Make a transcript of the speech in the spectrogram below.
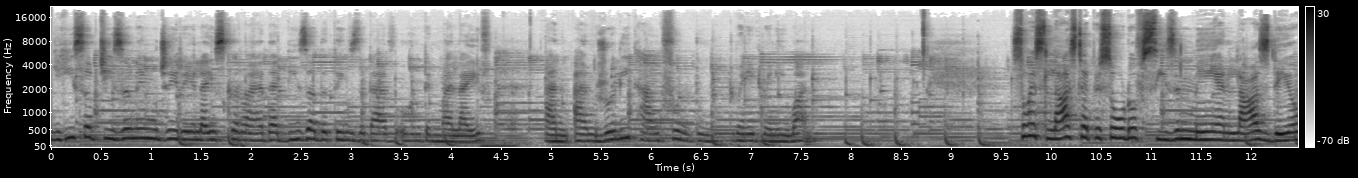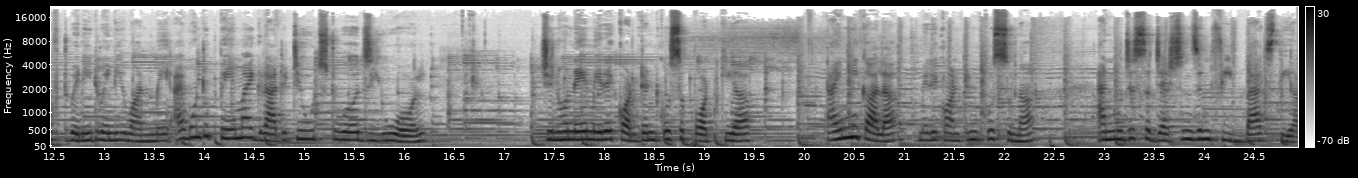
यही सब चीज़ों ने मुझे रियलाइज़ करवाया that these are the things that I have in my life and I am really thankful to twenty twenty one so इस लास्ट एपिसोड ऑफ़ सीज़न में एंड लास्ट डे ऑफ़ 2021 में I want to pay my gratitudes towards you all जिन्होंने मेरे कंटेंट को सपोर्ट किया टाइम निकाला, मेरे कंटेंट को सुना एंड मुझे सजेशंस एंड फीडबैक्स दिया।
